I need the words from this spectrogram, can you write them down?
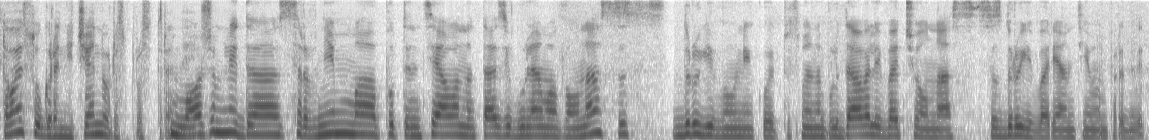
Тоест ограничено разпространение. Можем ли да сравним потенциала на тази голяма вълна с други вълни, които сме наблюдавали вече у нас? С други варианти имам предвид.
